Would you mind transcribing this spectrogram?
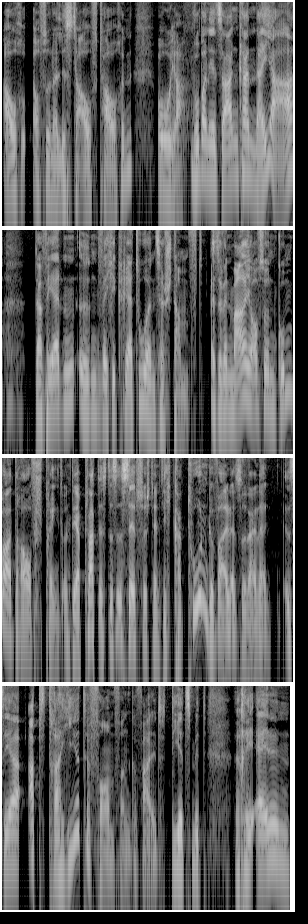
auch auf so einer Liste auftauchen. Oh ja. Wo man jetzt sagen kann, naja, da werden irgendwelche Kreaturen zerstampft. Also wenn Mario auf so einen Gumba draufspringt und der platt ist, das ist selbstverständlich Cartoon-Gewalt, also eine sehr abstrahierte Form von Gewalt, die jetzt mit reellen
